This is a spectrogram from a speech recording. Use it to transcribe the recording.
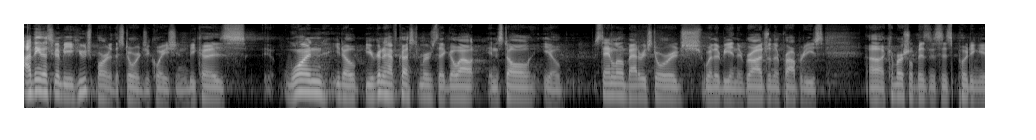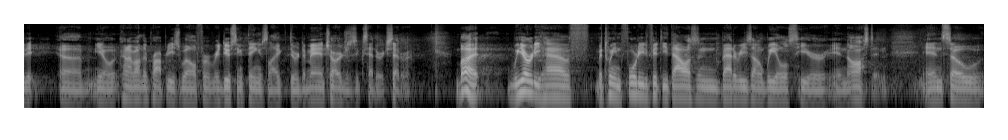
I think that's going to be a huge part of the storage equation because one, you know, you're going to have customers that go out and install, you know, standalone battery storage, whether it be in their garage or their properties. Uh, commercial businesses putting it, um, you know, kind of on their property as well for reducing things like their demand charges, et cetera, et cetera. But we already have between 40 to 50,000 batteries on wheels here in Austin. And so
